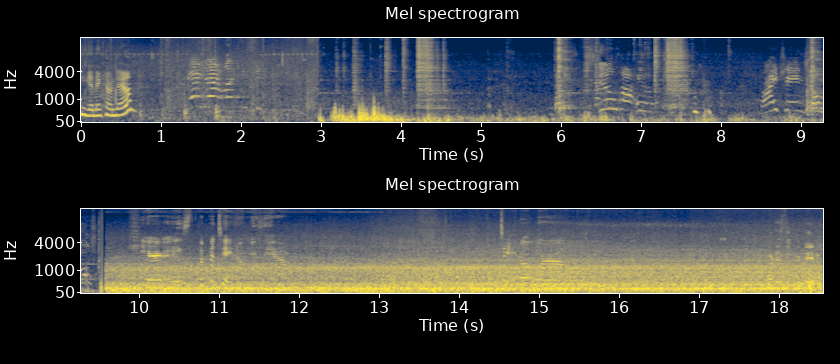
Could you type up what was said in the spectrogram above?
You gonna come down? Still higher. My chain's almost. Here is the Potato Museum. Potato World. What is the potato?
